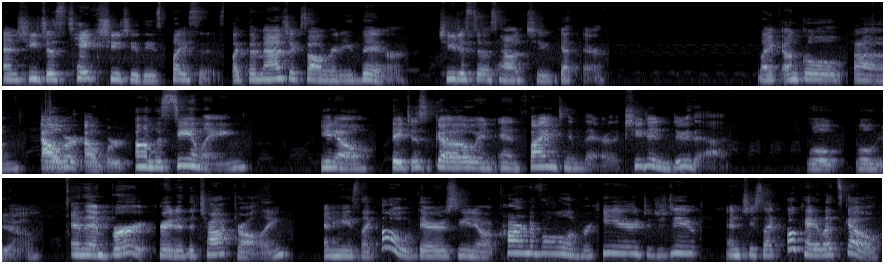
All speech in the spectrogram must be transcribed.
and she just takes you to these places. Like the magic's already there. She just knows how to get there. Like Uncle um, Al- Albert Albert. on the ceiling, you know, they just go and, and find him there. Like she didn't do that. Well, well, yeah. And then Bert created the chalk drawing, and he's like, "Oh, there's you know a carnival over here, do do do." And she's like, "Okay, let's go."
